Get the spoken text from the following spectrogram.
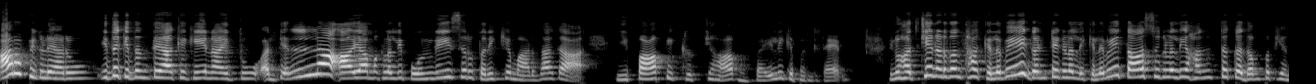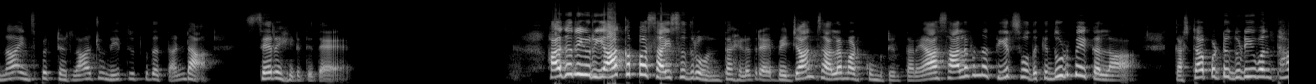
ಆರೋಪಿಗಳು ಯಾರು? ಇದಕ್ಕಿದ್ದಂತೆ ಆಕೆಗೆ ಏನಾಯ್ತು? ಅಂತೆಲ್ಲ ಆಯಾಮಗಳಲ್ಲಿ ಪೊಲೀಸರು ತನಿಖೆ ಮಾಡಿದಾಗ ಈ ಪಾಪಿ ಕೃತ್ಯ ಬಯಲಿಗೆ ಬಂದಿದೆ. ಇನ್ನು ಹತ್ಯೆ ನಡೆದಂತಹ ಕೆಲವೇ ಗಂಟೆಗಳಲ್ಲಿ, ಕೆಲವೇ ತಾಸುಗಳಲ್ಲಿ ಹಂತಕ ದಂಪತಿಯನ್ನ ಇನ್ಸ್ಪೆಕ್ಟರ್ ರಾಜು ನೇತೃತ್ವದ ತಂಡ ಸೆರೆ ಹಿಡಿದಿದೆ. ಹಾಗಾದ್ರೆ ಇವ್ರು ಯಾಕಪ್ಪ ಸಾಯಿಸಿದ್ರು ಅಂತ ಹೇಳಿದ್ರೆ ಬೇಜಾನ್ ಸಾಲ ಮಾಡ್ಕೊಂಡ್ಬಿಟ್ಟಿರ್ತಾರೆ. ಆ ಸಾಲವನ್ನ ತೀರ್ಸೋದಕ್ಕೆ ದುಡ್ಡು ಬೇಕಲ್ಲ. ಕಷ್ಟಪಟ್ಟು ದುಡಿಯುವಂತಹ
